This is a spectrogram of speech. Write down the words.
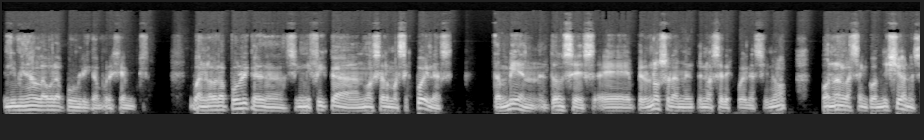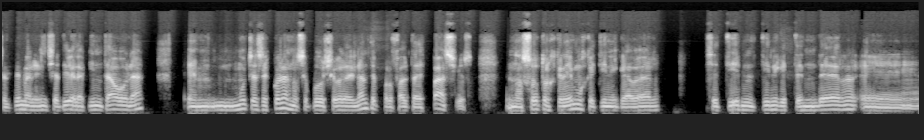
eliminar la obra pública, por ejemplo. Bueno, la obra pública significa no hacer más escuelas, también, entonces, pero no solamente no hacer escuelas, sino ponerlas en condiciones. El tema de la iniciativa de la quinta hora en muchas escuelas no se pudo llevar adelante por falta de espacios. Nosotros creemos que tiene que haber, se tiene, tiene que extender eh,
